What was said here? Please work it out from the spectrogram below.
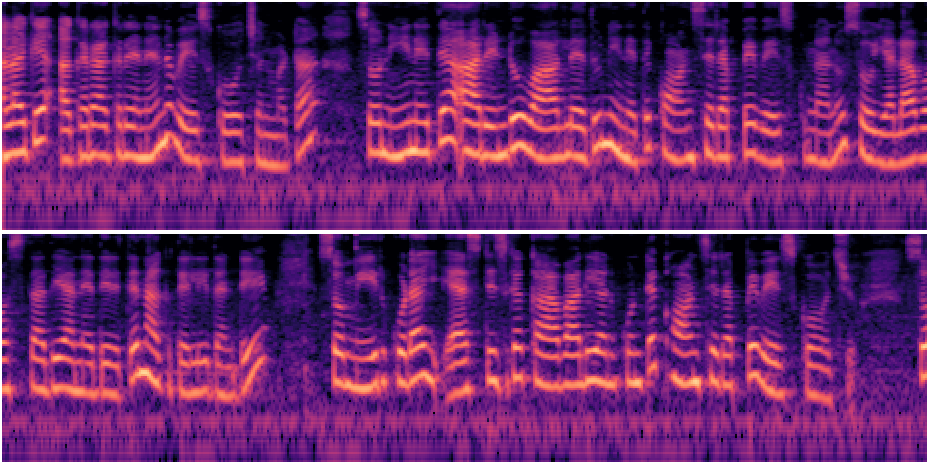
అలాగే అగరగరైనా వేసుకోవచ్చు అనమాట సో నేనైతే ఆ రెండు వాడలేదు. నేనైతే కార్న్ సిరప్పే వేసుకున్నాను. సో ఎలా వస్తుంది అనేది అయితే నాకు తెలియదండి సో మీరు కూడా యాస్టిస్గా కావాలి అనుకుంటే కార్న్ సిరప్పే వేసుకోవచ్చు. సో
